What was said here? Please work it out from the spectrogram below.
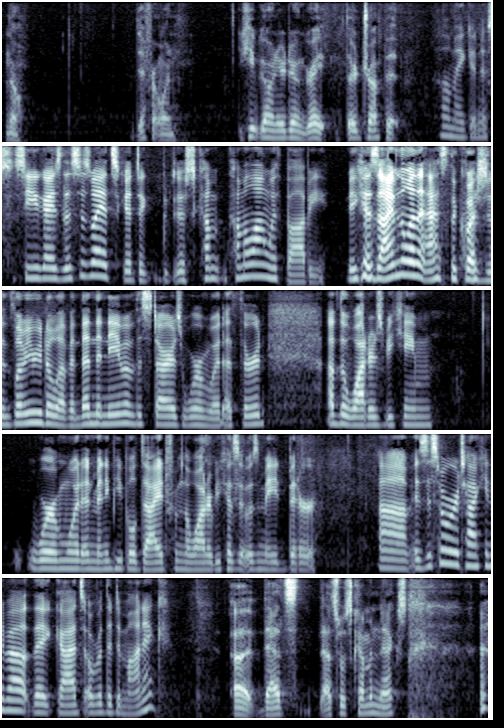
No, different one. You keep going, you're doing great. Third trumpet. Oh my goodness! See, you guys, this is why it's good to just come come along with Bobbie because I'm the one that asked the questions. Let me read 11. Then the name of the star is Wormwood. A third of the waters became wormwood, and many people died from the water because it was made bitter. Um, is this what we're talking about? That God's over the demonic? Uh, that's that's what's coming next.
